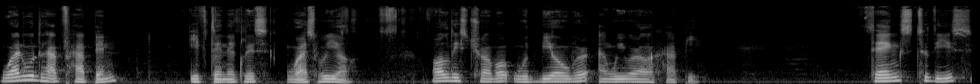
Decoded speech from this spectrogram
What would have happened if the necklace was real? All this trouble would be over and we were all happy. Thanks to this,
